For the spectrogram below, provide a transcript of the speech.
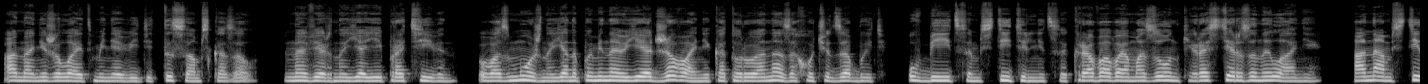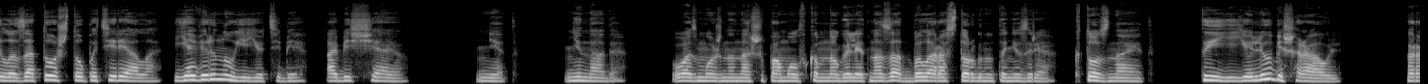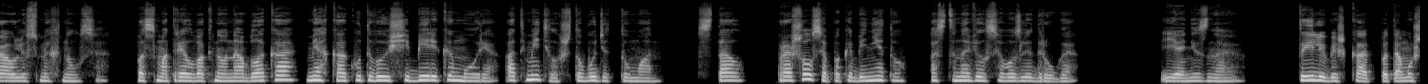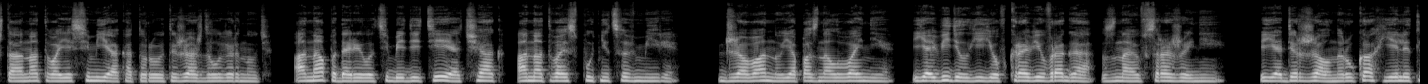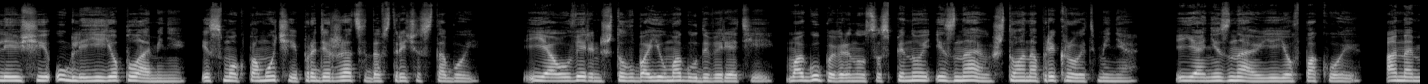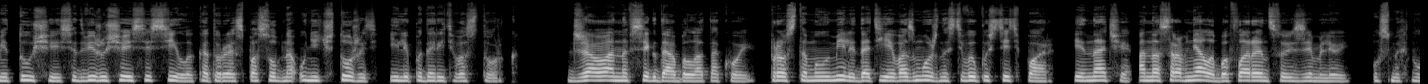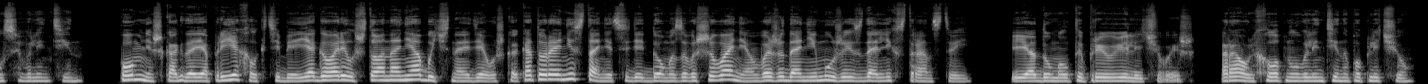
Она не желает меня видеть, ты сам сказал. Наверное, я ей противен. Возможно, я напоминаю ей о Джованни, которую она захочет забыть. Убийца, мстительница, кровавой амазонки, растерзанной Лани. Она мстила за то, что потеряла. Я верну ее тебе, обещаю. Нет, не надо. Возможно, наша помолвка много лет назад была расторгнута не зря. Кто знает. Ты ее любишь, Рауль? Рауль усмехнулся. Посмотрел в окно на облака, мягко окутывающий берег и море, отметил, что будет туман. Встал, прошелся по кабинету, остановился возле друга. «Я не знаю. Ты любишь Кат, потому что она твоя семья, которую ты жаждал вернуть. Она подарила тебе детей, очаг, она твоя спутница в мире. Джованну я познал в войне. Я видел ее в крови врага, знаю в сражении. Я держал на руках еле тлеющие угли ее пламени и смог помочь ей продержаться до встречи с тобой. Я уверен, что в бою могу доверять ей, могу повернуться спиной и знаю, что она прикроет меня. Я не знаю ее в покое. Она метущаяся, движущаяся сила, которая способна уничтожить или подарить восторг. Джованна всегда была такой, просто мы умели дать ей возможность выпустить пар, иначе она сравняла бы Флоренцию с землей, усмехнулся Валентин. Помнишь, когда я приехал к тебе, я говорил, что она необычная девушка, которая не станет сидеть дома за вышиванием в ожидании мужа из дальних странствий? Я думал, ты преувеличиваешь. Рауль хлопнул Валентина по плечу.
